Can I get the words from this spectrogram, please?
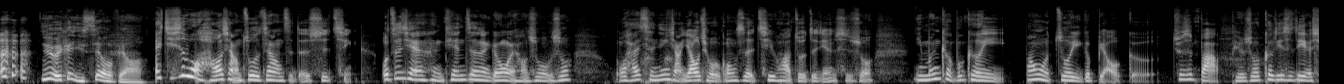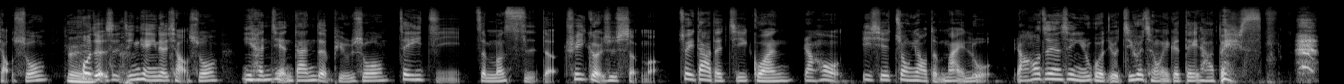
你有一个 Excel 表？哎、欸，其实我好想做这样子的事情。我之前很天真的跟伟豪说：“我说，我还曾经想要求我公司的企划做这件事，说你们可不可以帮我做一个表格，就是把比如说克里斯蒂的小说，或者是金田一的小说，你很简单的，比如说这一集怎么死的，trigger 是什么，最大的机关，然后一些重要的脉络，然后这件事情如果有机会成为一个 database。”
